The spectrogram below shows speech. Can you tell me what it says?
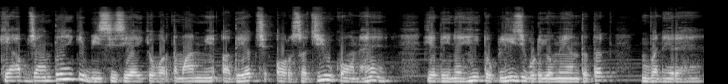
क्या आप जानते हैं कि बीसीसीआई के वर्तमान में अध्यक्ष और सचिव कौन हैं? यदि नहीं तो प्लीज़ वीडियो में अंत तक बने रहें।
